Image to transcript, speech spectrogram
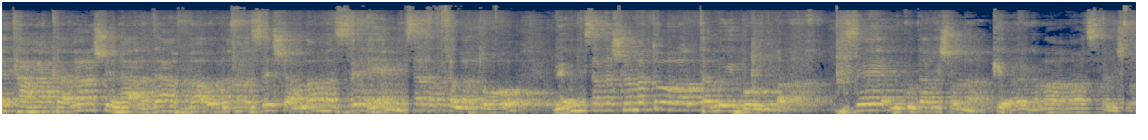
את ההכרה של האדם בעולם הזה, שהעולם הזה, הן מצד התחלתו והן מצד השלמתו, תלוי בו יתברך. זה נקודה ראשונה. כן, רגע, מה רצית לשאול?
